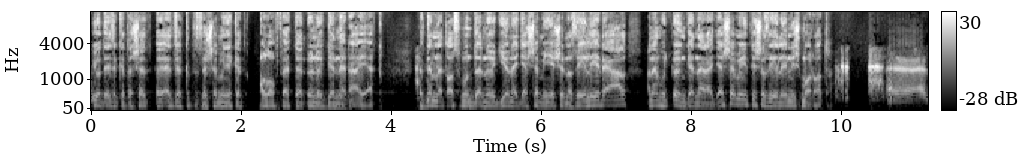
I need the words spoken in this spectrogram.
Jó, de ezeket, a, ezeket az eseményeket alapvetően önök generálják. Hát nem lehet azt mondani, hogy jön egy esemény és ön az élére áll, hanem hogy ön generál egy eseményt és az élén is marad. Ez,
